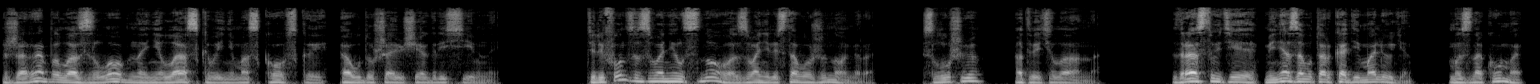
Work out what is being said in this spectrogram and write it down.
Жара была злобной, не ласковой, не московской, а удушающе агрессивной. Телефон зазвонил снова, звонили с того же номера. «Слушаю», — ответила Анна. «Здравствуйте, меня зовут Аркадий Малюгин. Мы знакомы?»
